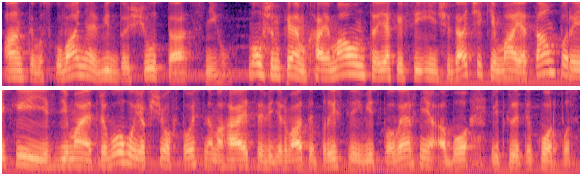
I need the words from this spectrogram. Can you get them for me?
антимаскування від дощу та снігу. Motion Cam High Mount, як і всі інші датчики, має тампер, який здіймає тривогу, якщо хтось намагається відірвати пристрій від поверхні або відкрити корпус.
